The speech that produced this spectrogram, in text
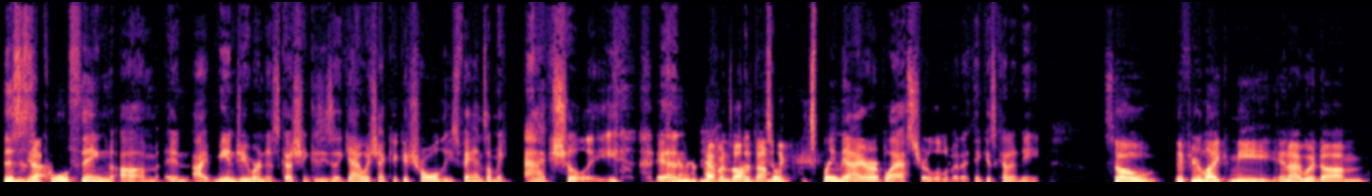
This is yeah. a cool thing. Um, and I, me and Jay were in discussion because he's like, "Yeah, I wish I could control these fans." I'm like, "Actually," and it happens all uh, the time. So like, explain the IR blaster a little bit. I think it's kind of neat. So, if you're like me, and I would, um,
